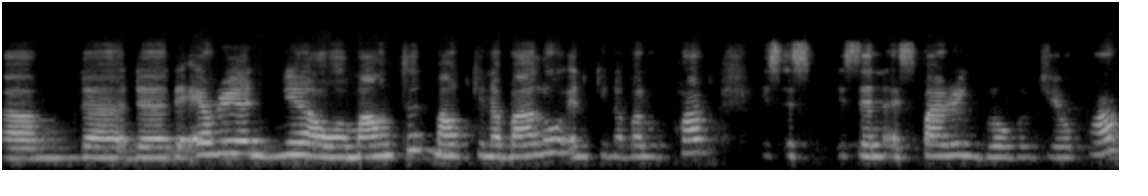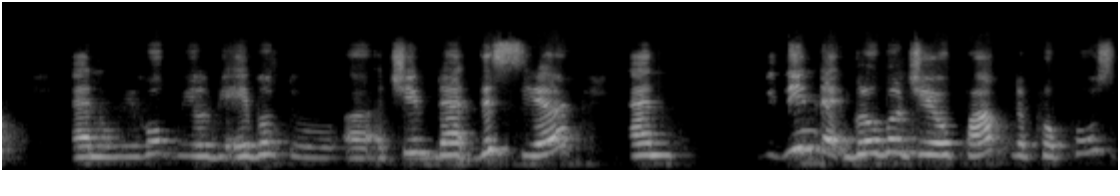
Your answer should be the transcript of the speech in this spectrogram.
Um, the, the, the area near our mountain, Mount Kinabalu and Kinabalu Park, is, is, is an aspiring global geopark. And we hope we'll be able to uh, achieve that this year. And within that global geopark, the proposed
